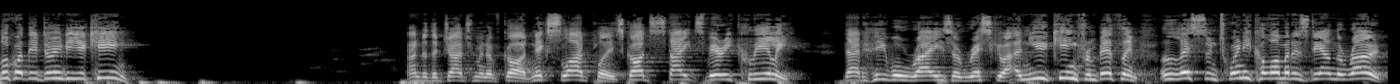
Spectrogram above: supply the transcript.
Look what they're doing to your king. Under the judgment of God. Next slide, please. God states very clearly that he will raise a rescuer, a new king from Bethlehem, less than 20 kilometers down the road.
